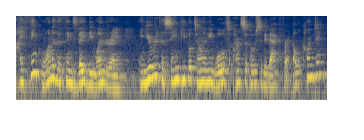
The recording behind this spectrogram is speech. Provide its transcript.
I think one of the things they'd be wondering, and you're the same people telling me wolves aren't supposed to be back for elk hunting?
